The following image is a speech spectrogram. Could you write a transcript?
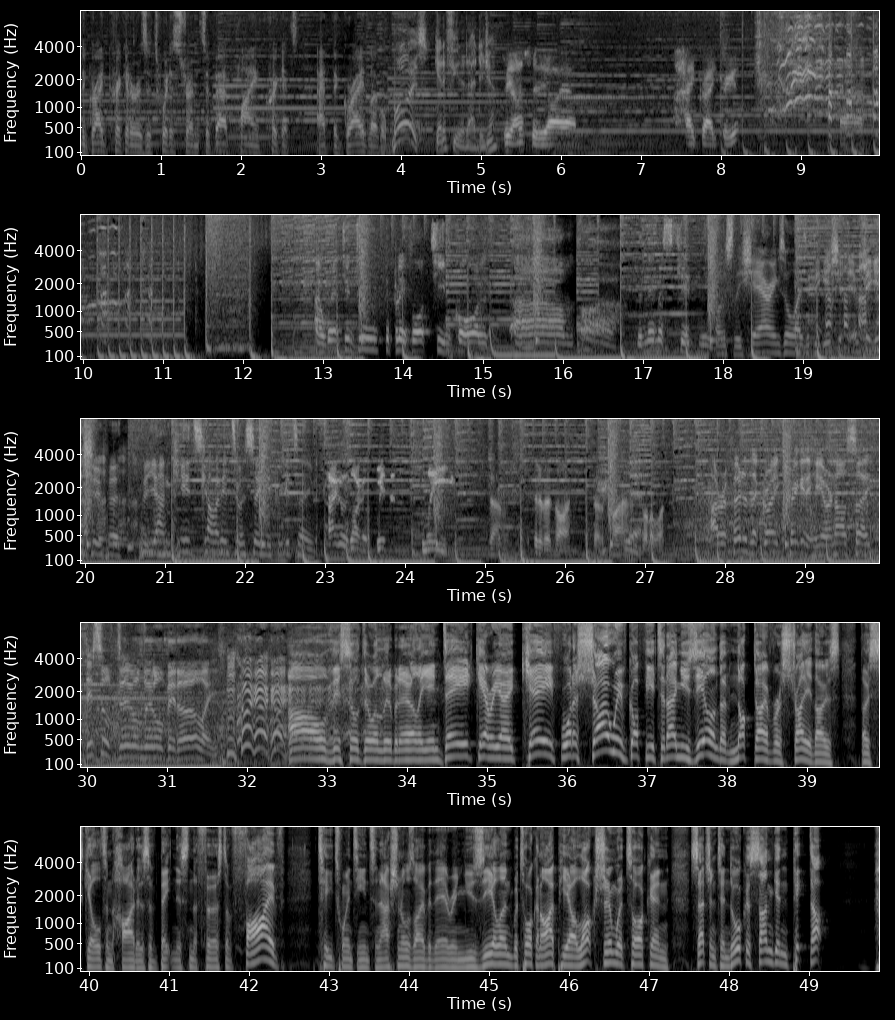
The grade cricketer is a Twitter stream. It's about playing cricket at the grade level. Boys, get a few today, did you? To be honest with you, I, um, hate grade cricket. uh, I went into to play for a team called um, oh, the name escaped me. Obviously, sharing's always a big issue. A big issue for, for young kids coming into a senior cricket team. I think it was like a wizard league. Um, a bit of advice to the player. Yeah. That's all I want. I refer to the great cricketer here and I'll say, this will do a little bit early. Oh, this will do a little bit early indeed. Kerry O'Keefe, what a show we've got for you today. New Zealand have knocked over Australia. Those those skeleton hiders have beaten us in the first of five T20 internationals over there in New Zealand. We're talking IPL auction. We're talking Sachin Tendulkar's son getting picked up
